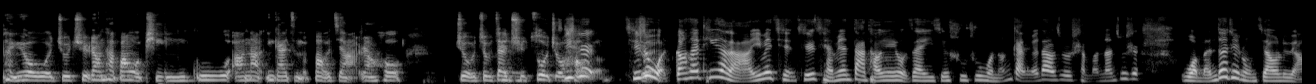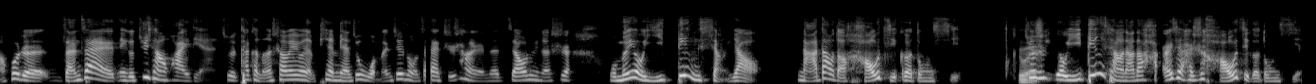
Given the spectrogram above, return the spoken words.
朋友，我就去让他帮我评估啊，那应该怎么报价，然后。就就再去做就好了。其实其实我刚才听下来啊，因为前其实前面大陶也有在一些输出，我能感觉到就是什么呢？就是我们的这种焦虑啊，或者咱再那个具象化一点，就是他可能稍微有点片面。就我们这种在职场人的焦虑呢，是我们有一定想要拿到的好几个东西。就是有一定想要拿到，而且还是好几个东西。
